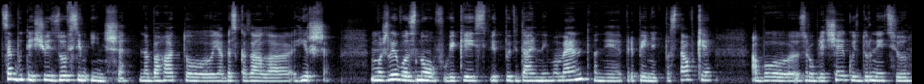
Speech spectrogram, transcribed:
Це буде щось зовсім інше, набагато, я би сказала, гірше. Можливо, знов в якийсь відповідальний момент вони припинять поставки або зроблять ще якусь дурницю,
